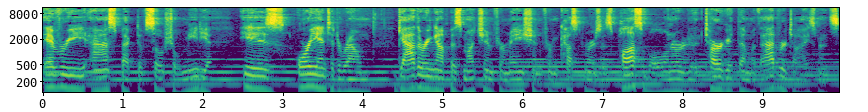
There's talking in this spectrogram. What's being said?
every aspect of social media is oriented around gathering up as much information from customers as possible in order to target them with advertisements.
